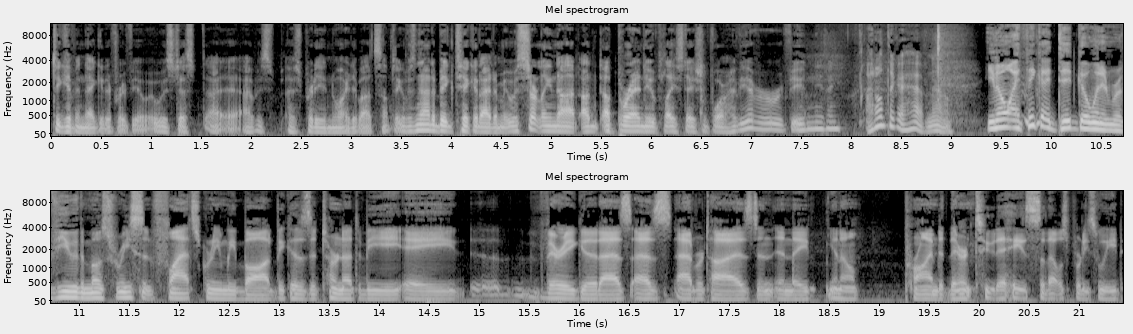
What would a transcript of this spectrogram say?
to give a negative review. It was just I, I was I was pretty annoyed about something. It was not a big ticket item. It was certainly not a, a brand new PlayStation 4. Have you ever reviewed anything? I don't think I have. No. You know, I think I did go in and review the most recent flat screen we bought because it turned out to be a uh, very good as as advertised, and, and they you know primed it there in two days, so that was pretty sweet.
